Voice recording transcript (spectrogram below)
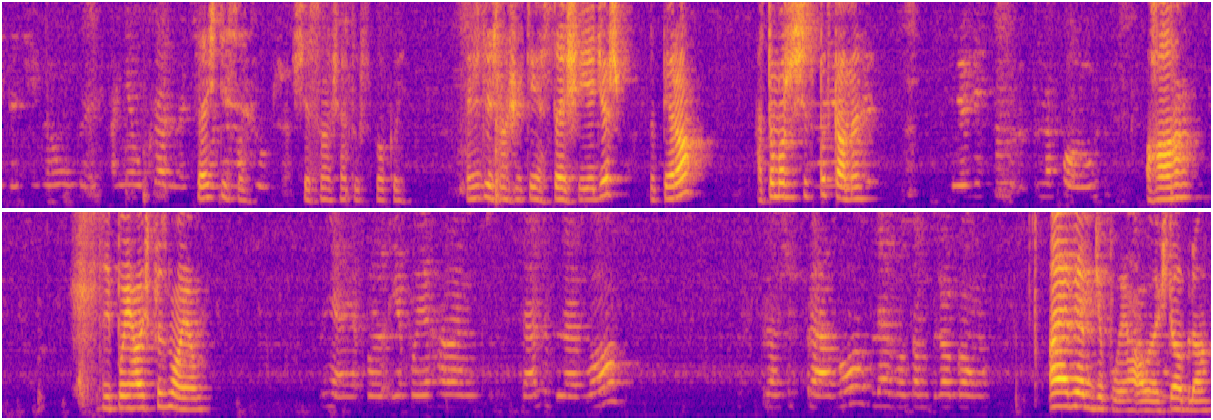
Idę ci go ukryć, a nie ukradnę ci. Weź bo ty nie ma se. kluczy. się sąsiad uspokój. A gdzie ty sąsiad jesteś? Jedziesz? Dopiero? A to może się spotkamy. Ja już jestem na polu. Aha. Ty pojechałeś przez moją. Nie, ja, po, ja pojechałem ten w lewo, w, znaczy w prawo, w lewo tą drogą A ja wiem, gdzie pojechałeś, dobra.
